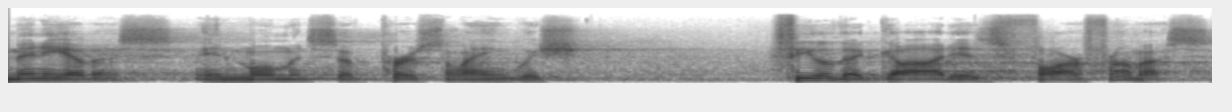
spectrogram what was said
Many of us, in moments of personal anguish, feel that God is far from us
